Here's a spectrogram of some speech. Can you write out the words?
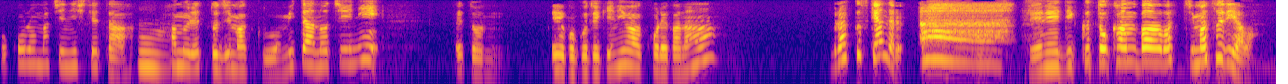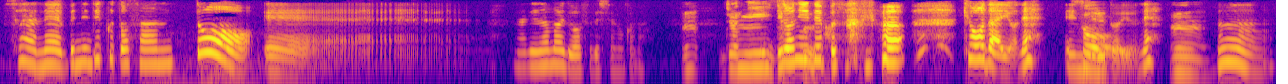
心待ちにしてたうん。うんハムレット字幕を見た後にえっと英国的にはこれかな？ブラックスキャンダルああ、ベネディクト・カンバーバッチ祭りやわそうやね。ベネディクトさんと、えー、なんで名前で忘れしてんのかな。ジョニー・デップジョニー・デップさんが 兄弟をね、演じるというね。うんうん。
